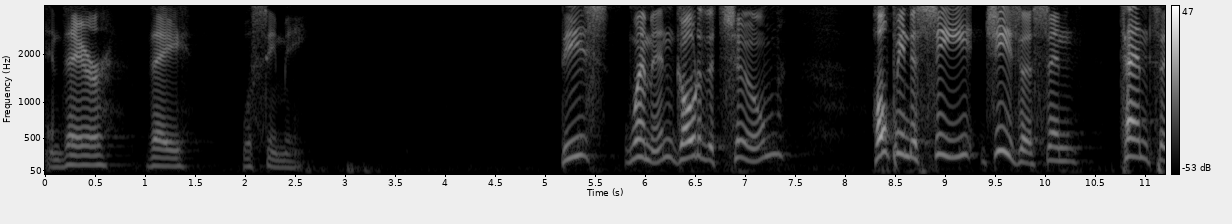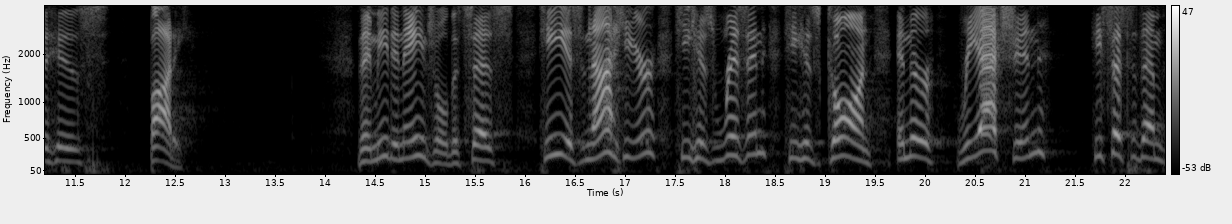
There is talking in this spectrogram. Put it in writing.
and there they will see me. These women go to the tomb hoping to see Jesus and tend to his body. They meet an angel that says, He is not here, He has risen, He has gone. And their reaction, He says to them,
